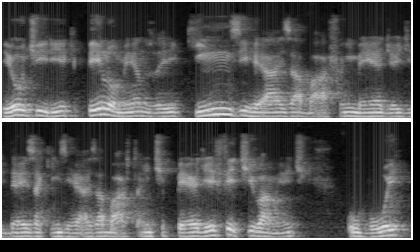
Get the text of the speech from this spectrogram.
eu diria que pelo menos aí 15 reais abaixo, em média, aí de 10 a 15 reais abaixo. Então a gente perde efetivamente o boi.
